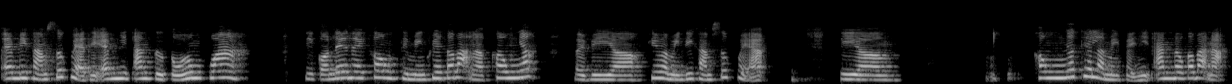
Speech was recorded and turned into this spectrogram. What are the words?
em đi khám sức khỏe thì em nhịn ăn từ tối hôm qua. Thì có nên hay không? Thì mình khuyên các bạn là không nhé bởi vì uh, khi mà mình đi khám sức khỏe thì uh, không nhất thiết là mình phải nhịn ăn đâu các bạn ạ.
